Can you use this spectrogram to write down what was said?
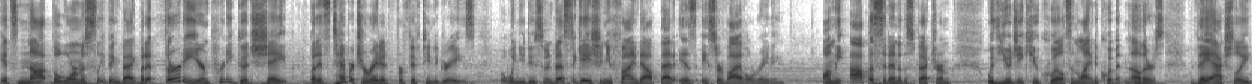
it's not the warmest sleeping bag, but at 30, you're in pretty good shape. But it's temperature rated for 15 degrees. But when you do some investigation, you find out that is a survival rating. On the opposite end of the spectrum, with UGQ quilts and Enlightened Equipment and others, they actually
